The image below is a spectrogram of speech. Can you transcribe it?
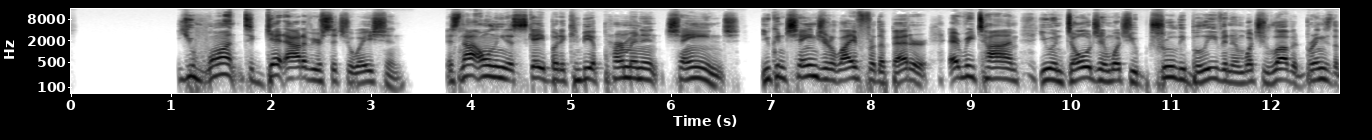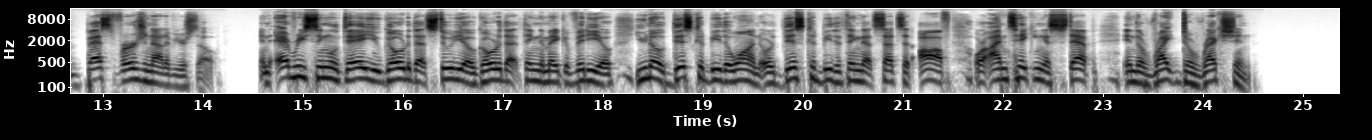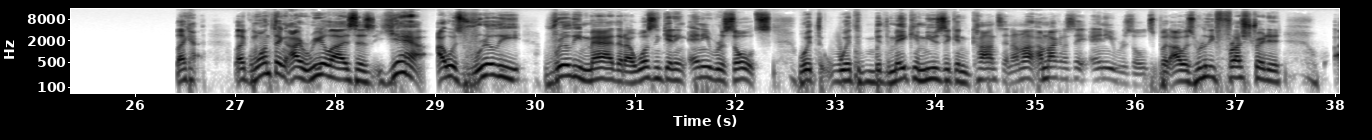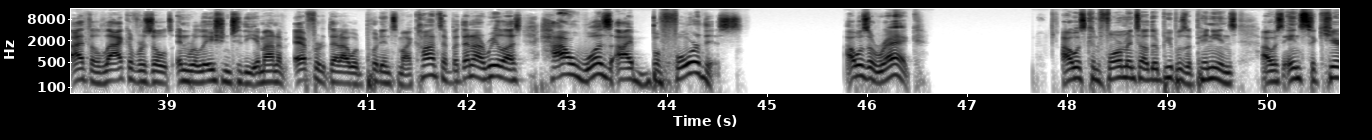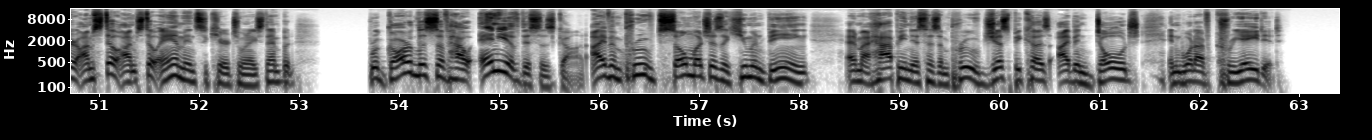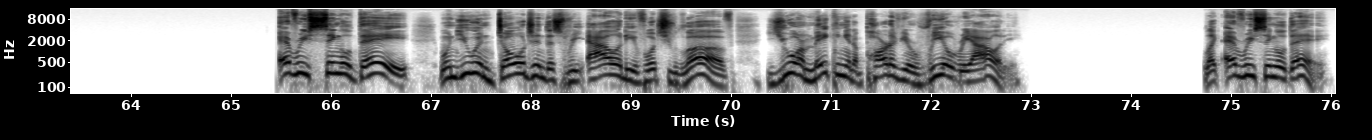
you want to get out of your situation. It's not only an escape, but it can be a permanent change. You can change your life for the better. Every time you indulge in what you truly believe in and what you love, it brings the best version out of yourself. And every single day you go to that studio, go to that thing to make a video, you know this could be the one, or this could be the thing that sets it off, or I'm taking a step in the right direction. Like, like one thing I realized is, yeah, I was really, really mad that I wasn't getting any results with with with making music and content. I'm not I'm not gonna say any results, but I was really frustrated at the lack of results in relation to the amount of effort that I would put into my content. But then I realized, how was I before this? I was a wreck. I was conforming to other people's opinions. I was insecure. I'm still I'm still am insecure to an extent, but regardless of how any of this has gone, I've improved so much as a human being and my happiness has improved just because I've indulged in what I've created. Every single day, when you indulge in this reality of what you love, you are making it a part of your real reality. Like every single day.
